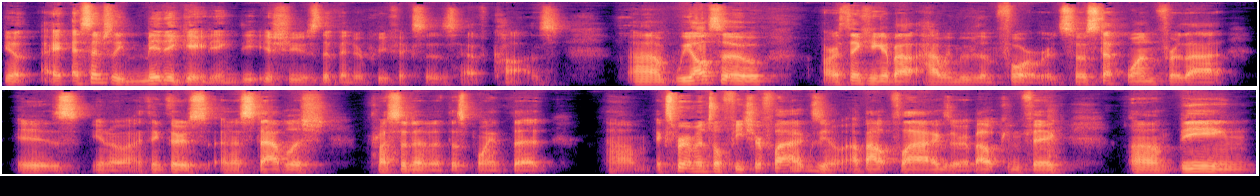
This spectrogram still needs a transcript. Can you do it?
you know, essentially mitigating the issues that vendor prefixes have caused. Um, we also are thinking about how we move them forward. So step one for that is, you know, I think there's an established precedent at this point that um, experimental feature flags, you know, about flags or about config, um, being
